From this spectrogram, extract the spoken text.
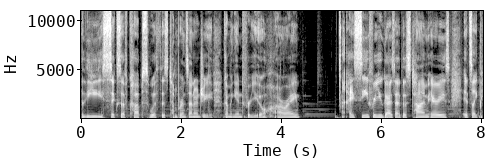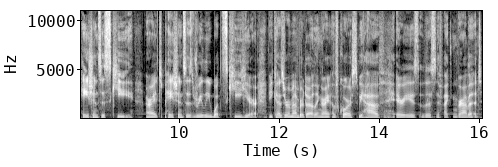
the Six of Cups with this Temperance energy coming in for you. All right. I see for you guys at this time, Aries, it's like patience is key. All right. Patience is really what's key here. Because remember, darling, right? Of course, we have Aries, this, if I can grab it,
